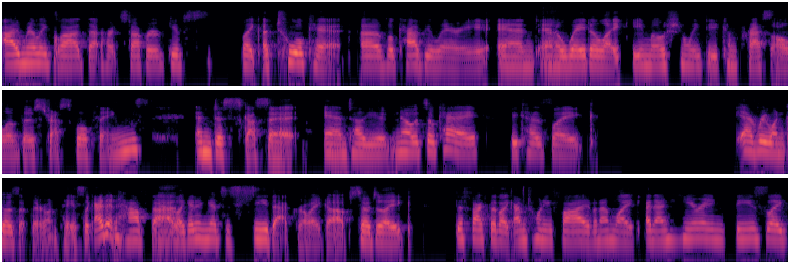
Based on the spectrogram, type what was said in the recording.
yeah. i'm really glad that heartstopper gives like a toolkit a vocabulary and yeah. and a way to like emotionally decompress all of those stressful things and discuss it and mm. tell you no it's okay because like everyone goes at their own pace. Like I didn't have that. Yeah. Like I didn't get to see that growing up. So to like the fact that like I'm 25 and I'm like and I'm hearing these like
